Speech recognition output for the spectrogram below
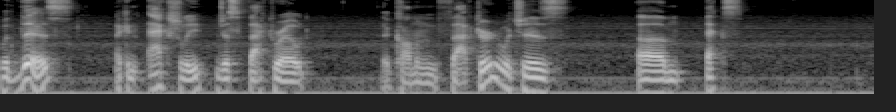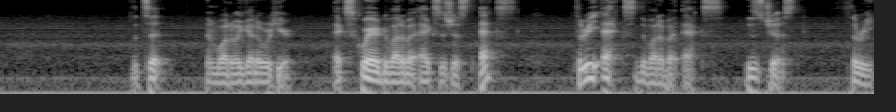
With this, I can actually just factor out the common factor, which is um, x. That's it. And what do I get over here? x squared divided by x is just x. 3x divided by x is just 3.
